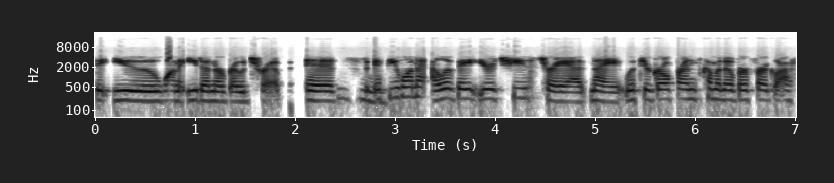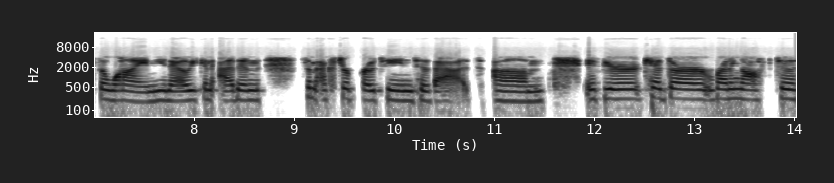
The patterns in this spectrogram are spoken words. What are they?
that you want to eat on a road trip. It's mm-hmm. if you want to elevate your cheese tray at night with your girlfriends coming over for a glass of wine, you know, you can add in some extra protein to that. Um, if your kids are running off to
